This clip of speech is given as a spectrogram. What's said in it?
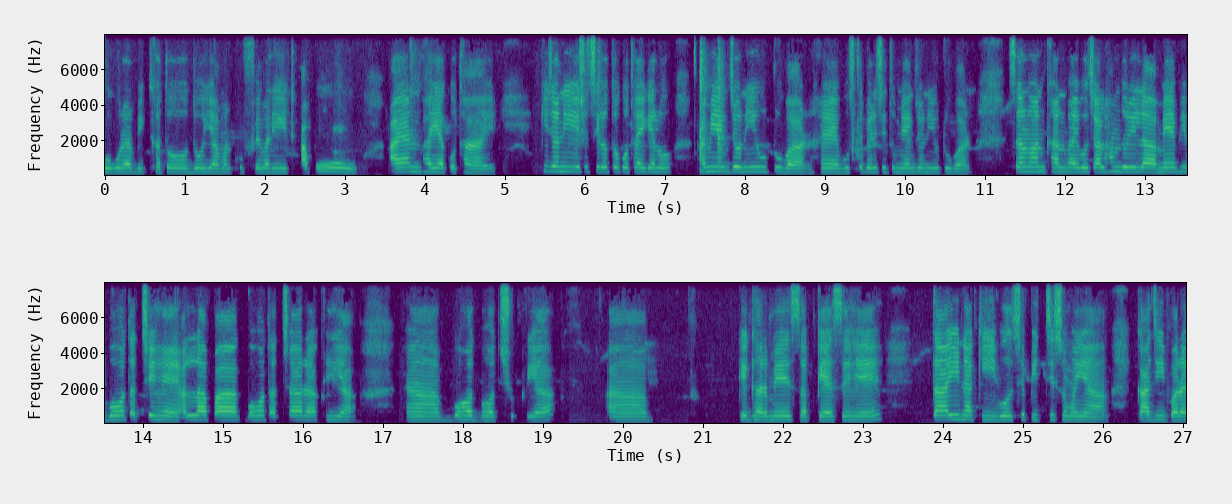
বগুড়ার বিখ্যাত দই আমার খুব ফেভারিট আপু, আয়ান ভাইয়া কোথায়? কি জানি এসেছিল তো কোথায় গেল। আমি একজন ইউটিউবার হ্যাঁ বুঝতে পেরেছি, তুমি একজন ইউটিউবার সালমান খান ভাই বলছে, আলহামদুলিল্লাহ মেয়ে ভি বহুত আচ্ছে। হ্যাঁ আল্লাহ পাক, বহুত আচ্ছা রাখ লিয়া। হ্যাঁ, बहुत बहुत শুক্রিয়া। কে ঘর মে সব কেসে হে তাই নাকি? বলছে, পিচ্ছি সোমাইয়া, কাজী পাড়া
